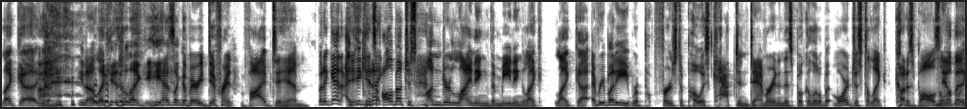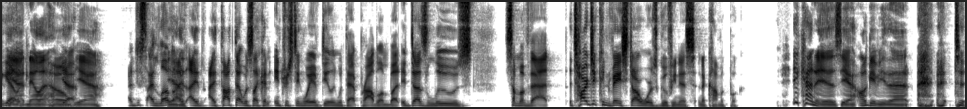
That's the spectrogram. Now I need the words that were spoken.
like uh, you, know, you know, like like he has like a very different vibe to him. But again, I Can- think can it's I- all about just underlining the meaning. Like like uh, everybody refers to Poe as Captain Dameron in this book a little bit more, just to like cut his balls a little that, bit. yeah, like, nail that home. yeah. Yeah. I just I love Yeah. I, I I thought that was like an interesting way of dealing with that problem, but it does lose some of that. It's hard to convey Star Wars goofiness in a comic book. It kind of is, yeah. I'll give you that. to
